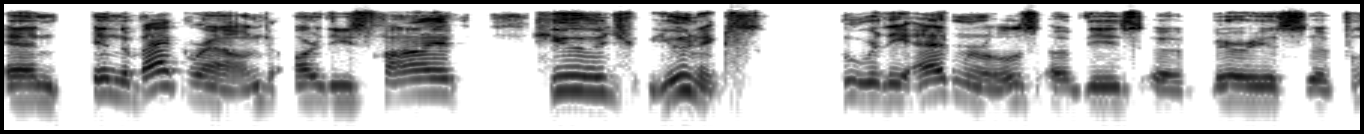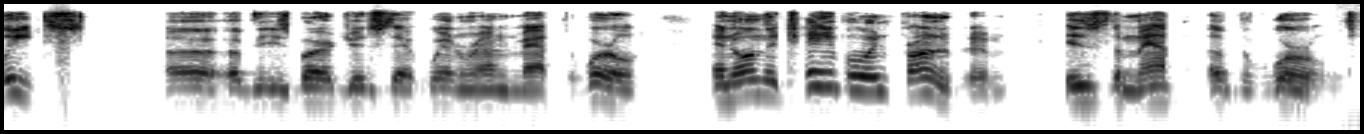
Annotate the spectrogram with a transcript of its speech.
And in the background are these five huge eunuchs who were the admirals of these uh, various uh, fleets uh, of these barges that went around and mapped the world. And on the table in front of them is the map of the world.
